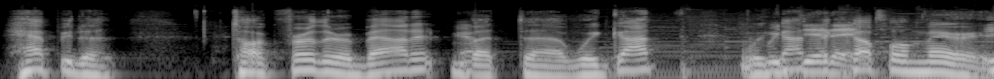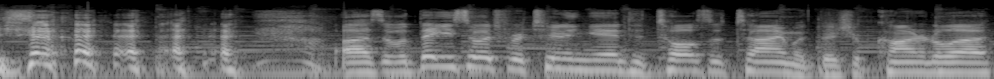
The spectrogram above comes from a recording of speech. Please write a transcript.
Happy to talk further about it, but uh, we got we, We got the it. couple married. Uh, so, well, thank you so much for tuning in to Tulsa Time with Bishop Konderla.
